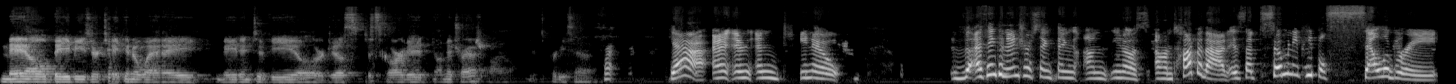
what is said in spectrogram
male babies are taken away, made into veal, or just discarded on a trash pile. It's pretty sad. Right. Yeah. And, and, and, you know, I think an interesting thing on, you know, on top of that is that so many people celebrate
